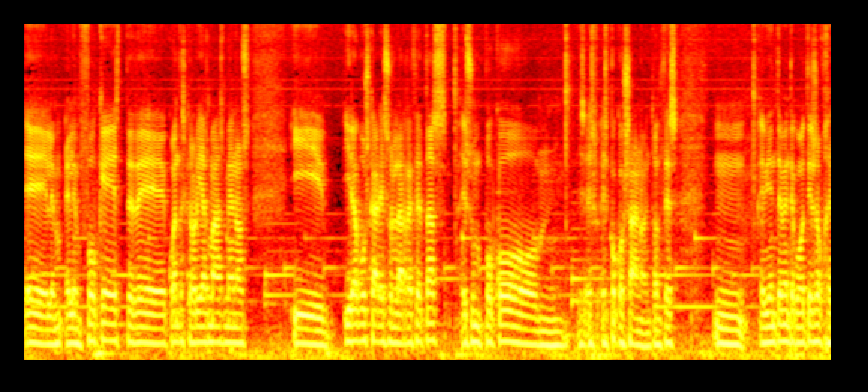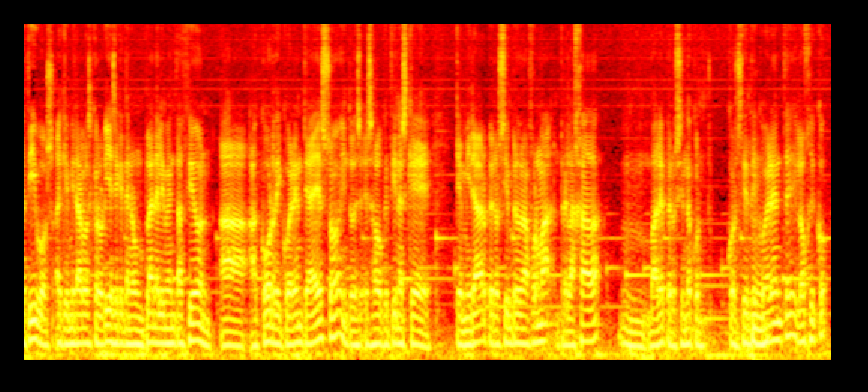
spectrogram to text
eh, el, el, enfoque este de cuántas calorías más, menos y ir a buscar eso en las recetas es un poco mm, es, poco sano. Entonces mm, evidentemente cuando tienes objetivos hay que mirar las calorías y hay que tener un plan de alimentación acorde y coherente a eso. Entonces es algo que tienes que, mirar pero siempre de una forma relajada mm, vale pero siendo consciente y coherente y lógico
